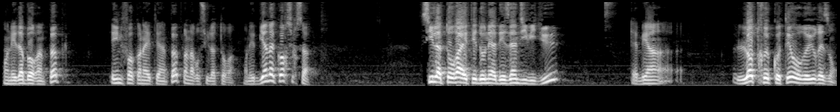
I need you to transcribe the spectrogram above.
On est d'abord un peuple, et une fois qu'on a été un peuple, on a reçu la Torah. On est bien d'accord sur ça. Si la Torah a été donnée à des individus, eh bien, l'autre côté aurait eu raison.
